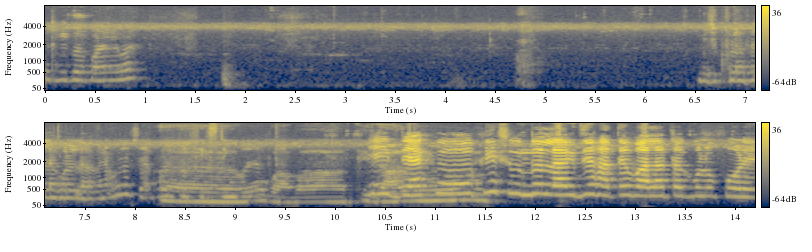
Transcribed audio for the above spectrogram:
এটা কি করে পড়াই এবার? বেশি খোলাফেলা করলে হবে না বুঝেছ? একবার ফিক্সিং করলে ও বাবা কি এই দেখো কি সুন্দর লাগছে হাতে বালাটা গুলো পরে।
